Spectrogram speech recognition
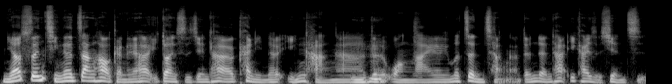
你要申请那账号，可能要一段时间，他还要看你的银行啊的往来啊有没有正常啊等等，它一开始限制。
